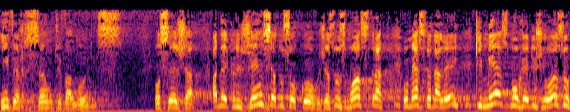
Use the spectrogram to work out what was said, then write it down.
inversão de valores. Ou seja, a negligência do socorro. Jesus mostra, o mestre da lei, que mesmo o religioso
